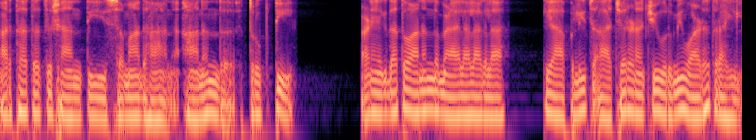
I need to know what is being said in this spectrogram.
अर्थातच शांती समाधान आनंद तृप्ती आणि एकदा तो आनंद मिळायला लागला की आपलीच आचरणाची उर्मी वाढत राहील.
